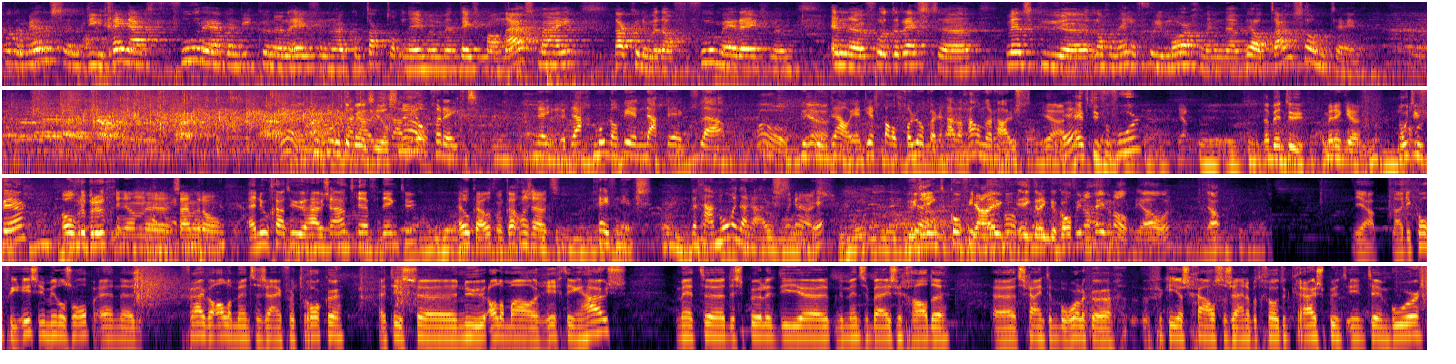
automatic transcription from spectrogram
voor de mensen die geen eigen vervoer hebben... die kunnen even contact opnemen met deze man naast mij. Daar kunnen we dan vervoer mee regelen. En uh, voor de rest uh, wens ik u uh, nog een hele goede morgen en wel thuis zometeen. Ja, en toen ging het opeens heel snel. opgerekt. Nee, de dag moet nog weer een nacht ergens slapen. Oh, dus ja. nou ja, dit valt gelukkig. Dan gaan we gauw naar huis. Ja. Heeft u vervoer? Ja. Daar bent u. Dat ben ik, ja. Moet u ver? Over de brug en dan uh, zijn we er al. En hoe gaat u uw huis aantreffen, denkt u? Heel koud, mijn kachel is uit. Geeft niks. We gaan mooi naar huis. Naar huis. U drinkt de koffie Ja, nog even op? ik drink de koffie nog even op. Ja hoor. Ja. Ja, nou die koffie is inmiddels op en uh, vrijwel alle mensen zijn vertrokken. Het is uh, nu allemaal richting huis met uh, de spullen die de mensen bij zich hadden. het schijnt een behoorlijke verkeerschaos te zijn op het grote kruispunt in Ten Boer.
